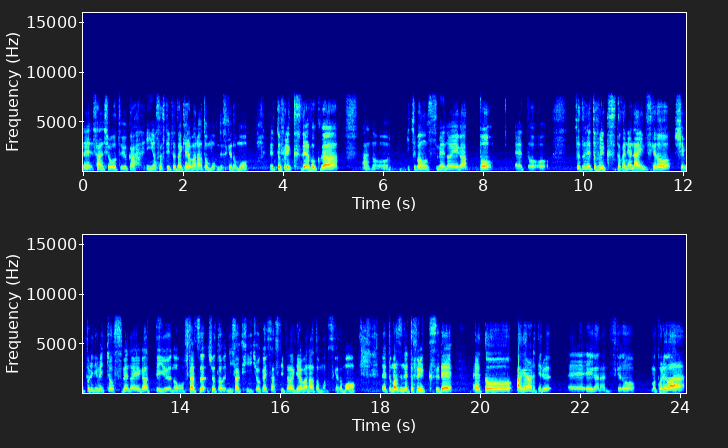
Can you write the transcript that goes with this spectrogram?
ね、参照というか、引用させていただければなと思うんですけども、 Netflix で僕が、あの、一番おすすめの映画と、えっ、と、ちょっと Netflix とかにはないんですけど、シンプルにめっちゃおすすめの映画っていうのを2つ、ちょっと2作品紹介させていただければなと思うんですけども、えっ、と、まず Netflix で、えっ、と、上げられてる、え映画なんですけど、まあ、これは、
